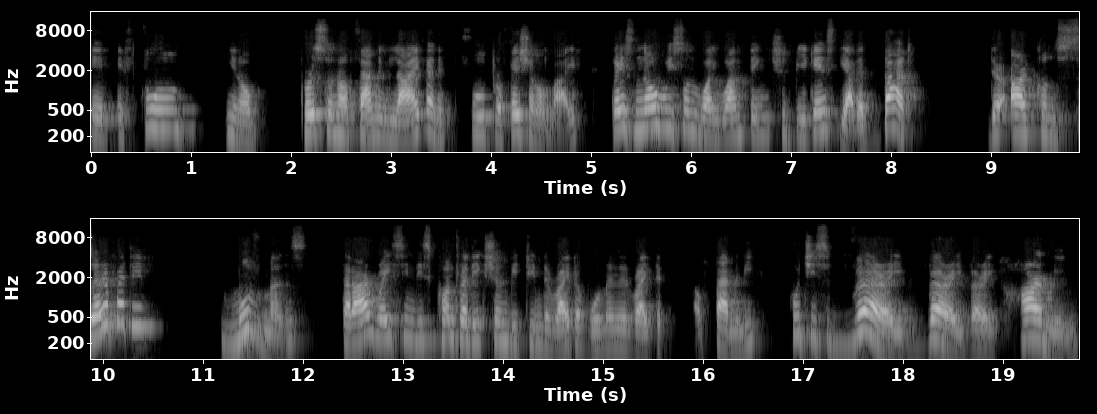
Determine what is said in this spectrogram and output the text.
a, a full, you know, personal family life and a full professional life. There is no reason why one thing should be against the other. But there are conservative movements that are raising this contradiction between the right of women and the right of family, which is very, very, very harming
